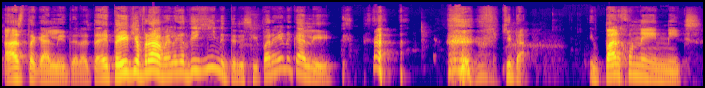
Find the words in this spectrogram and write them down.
Άστα καλύτερα. Το, το ίδιο πράγμα. Έλεγα δεν γίνεται ρε, εσύ, παρά είναι καλή. Κοίτα, υπάρχουν οι Knicks.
